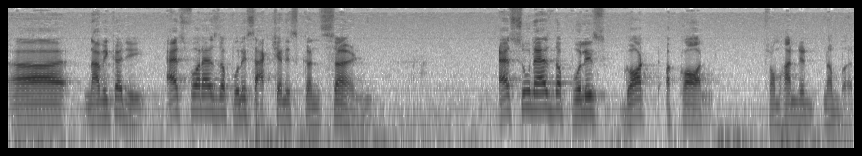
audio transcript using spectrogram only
uh, Navika ji, as far as the police action is concerned, as soon as the police got a call from 100 number,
